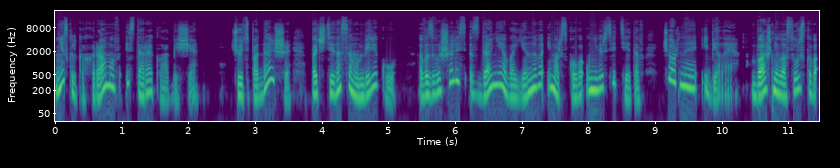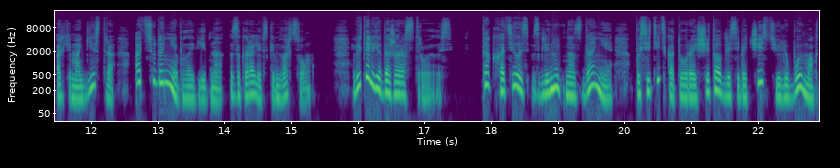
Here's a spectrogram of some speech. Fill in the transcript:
несколько храмов и старое кладбище. Чуть подальше, почти на самом берегу, возвышались здания военного и морского университетов, черное и белое. Башню ласурского архимагистра отсюда не было видно, за королевским дворцом. Вителья даже расстроилась. Так хотелось взглянуть на здание, посетить которое считал для себя честью любой маг.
